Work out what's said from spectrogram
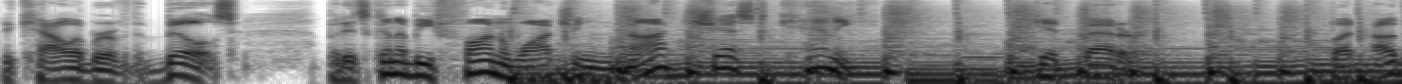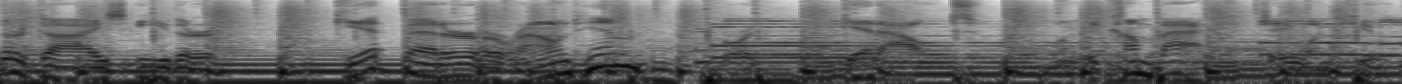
the caliber of the Bills. But it's going to be fun watching not just Kenny get better, but other guys either get better around him or get out we come back, J1Q.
